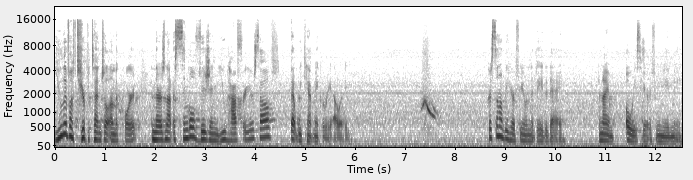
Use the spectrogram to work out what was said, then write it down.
You live up to your potential on the court, and there is not a single vision you have for yourself that we can't make a reality. Whew. Kristen will be here for you in the day to day, and I am always here if you need me.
